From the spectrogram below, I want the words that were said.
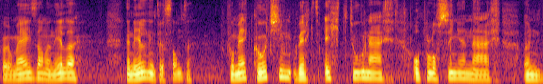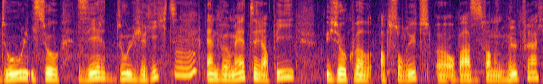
Voor mij is dat een hele, een hele interessante. Voor mij coaching werkt echt toe naar oplossingen, naar een doel, is zo zeer doelgericht. Mhm. En voor mij therapie is ook wel absoluut eh, op basis van een hulpvraag.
